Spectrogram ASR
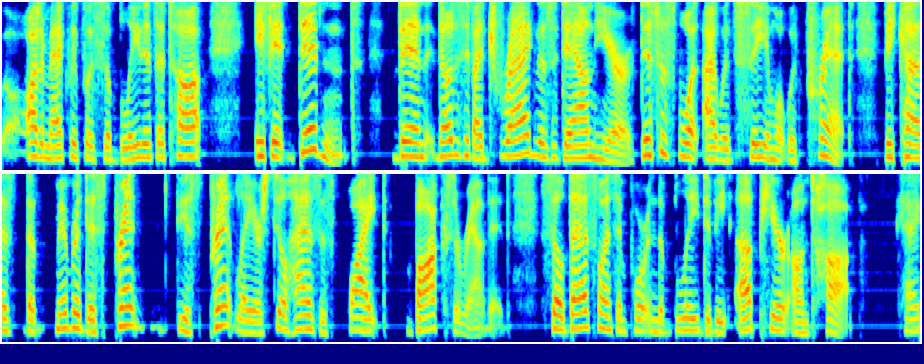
automatically puts the bleed at the top. If it didn't, then notice if I drag this down here, this is what I would see and what would print because the remember this print this print layer still has this white box around it. So that's why it's important the bleed to be up here on top. Okay.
